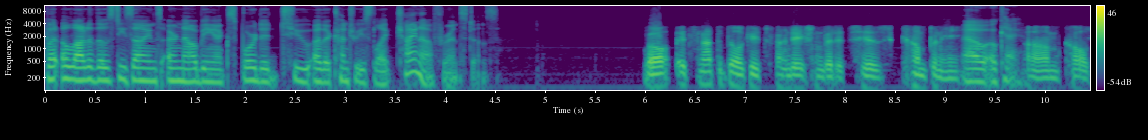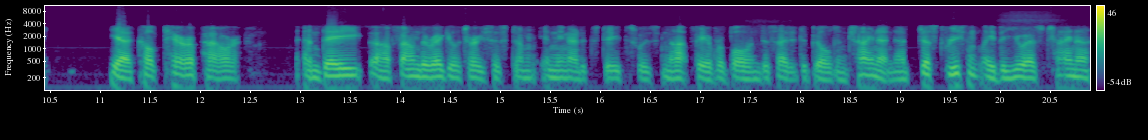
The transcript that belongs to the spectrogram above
but a lot of those designs are now being exported to other countries like China, for instance. Well, it's not the Bill Gates Foundation, but it's his company. Oh, okay. Um, called, yeah, called TerraPower, and they uh, found the regulatory system in the United States was not favorable and decided to build in China. Now, just recently, the U.S.-China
